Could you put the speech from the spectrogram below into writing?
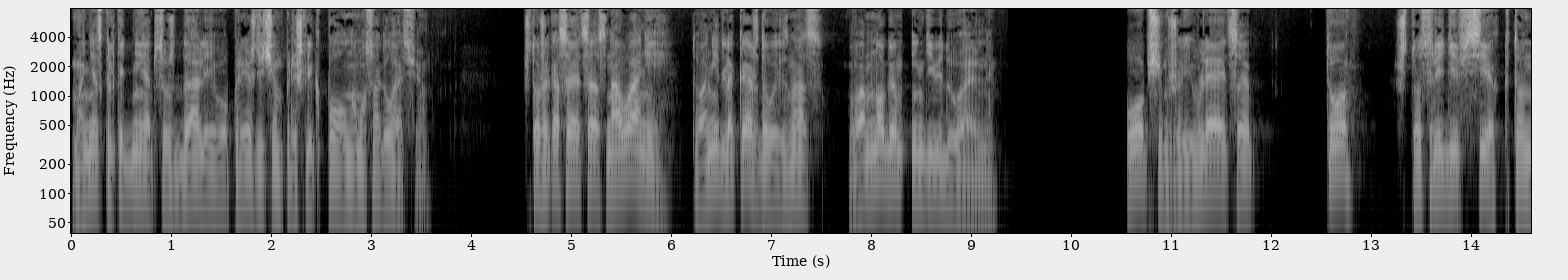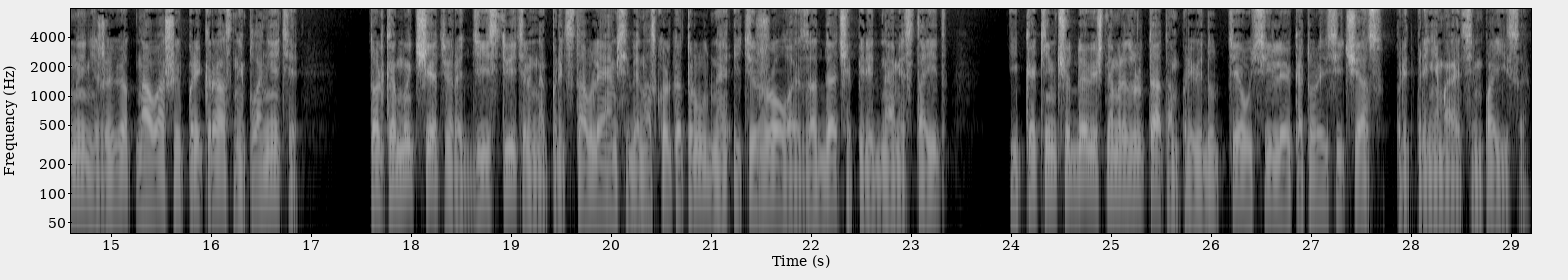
мы несколько дней обсуждали его, прежде чем пришли к полному согласию. Что же касается оснований, то они для каждого из нас во многом индивидуальны. Общим же является то, что среди всех, кто ныне живет на вашей прекрасной планете, только мы четверо действительно представляем себе, насколько трудная и тяжелая задача перед нами стоит и к каким чудовищным результатам приведут те усилия, которые сейчас предпринимает Симпаиса.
